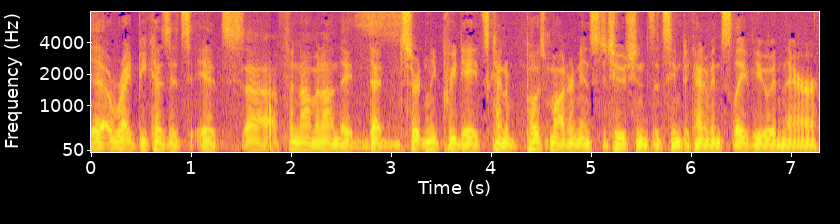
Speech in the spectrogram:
uh, right because it's it's uh, a phenomenon that that certainly predates kind of postmodern institutions that seem to kind of enslave you in their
